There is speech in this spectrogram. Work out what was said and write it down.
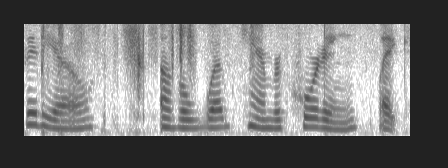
video of a webcam recording like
